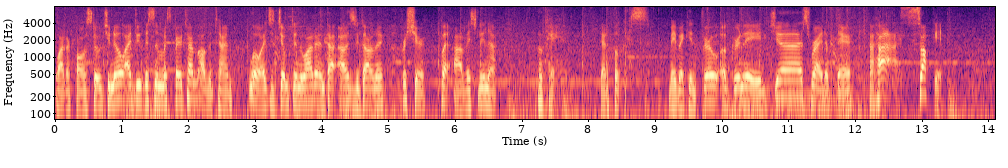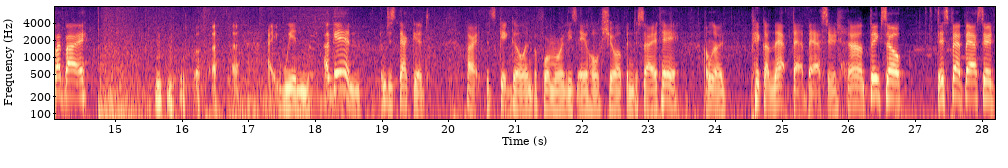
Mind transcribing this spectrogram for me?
waterfalls. Don't you know? I do this in my spare time all the time. Whoa, I just jumped in the water and thought I was a goner for sure, but obviously not. Okay, gotta focus. Maybe I can throw a grenade just right up there. Haha, suck it. Bye-bye. I win again. I'm just that good. Alright, let's get going before more of these a-holes show up and decide, hey, I'm gonna pick on that fat bastard. I don't think so. This fat bastard,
